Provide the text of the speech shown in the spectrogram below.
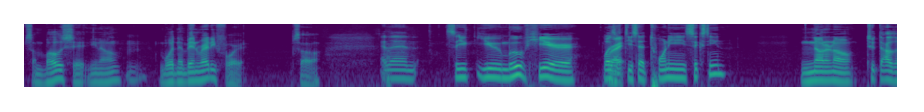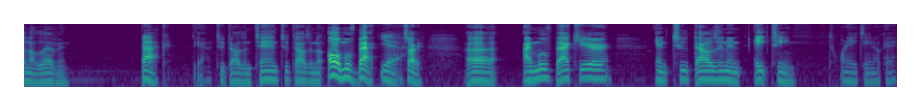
some bullshit you know Mm. wouldn't have been ready for it so And then, so you you move here? Was Right. it you said 2016? no no no 2011 Back. yeah 2010 2000 oh move back Yeah. sorry. Uh, I moved back here in 2018. 2018. Okay.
